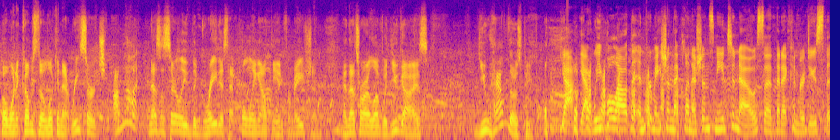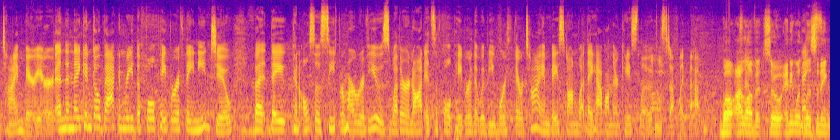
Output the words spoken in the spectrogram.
but when it comes to looking at research, I'm not necessarily the greatest at pulling out the information. And that's where I love with you guys you have those people. yeah, yeah. We pull out the information that clinicians need to know so that it can reduce the time barrier. And then they can go back and read the full paper if they need to, but they can also see from our reviews whether or not it's a full paper that would be worth their time based on what they have on their caseload and stuff like that. Well, I so, love it. So, anyone thanks. listening,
